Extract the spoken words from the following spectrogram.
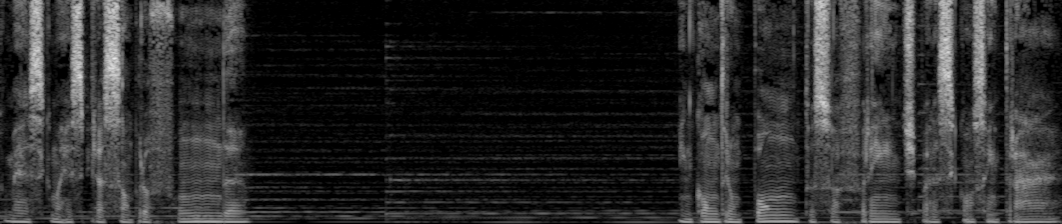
Comece com uma respiração profunda. Encontre um ponto à sua frente para se concentrar.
